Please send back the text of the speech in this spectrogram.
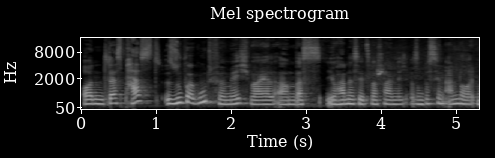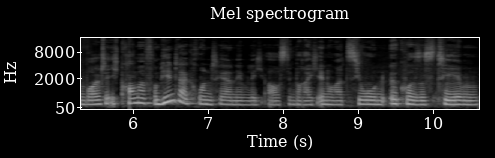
Und das passt super gut für mich, weil ähm, was Johannes jetzt wahrscheinlich so ein bisschen andeuten wollte, ich komme vom Hintergrund her nämlich aus dem Bereich Innovation, Ökosystem.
